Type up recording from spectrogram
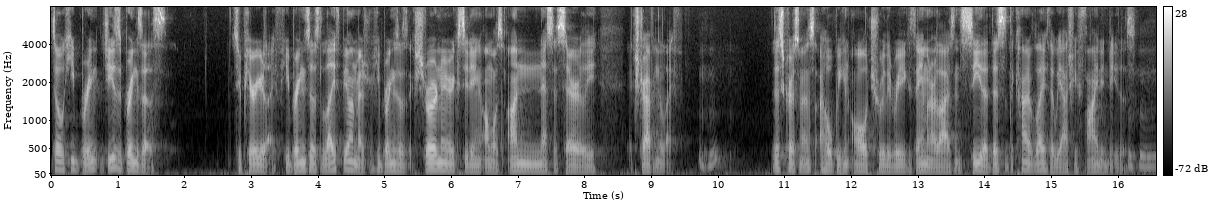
So he bring Jesus brings us superior life. He brings us life beyond measure. He brings us extraordinary, exceeding, almost unnecessarily extravagant life. hmm This Christmas, I hope we can all truly re-examine our lives and see that this is the kind of life that we actually find in Jesus. hmm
